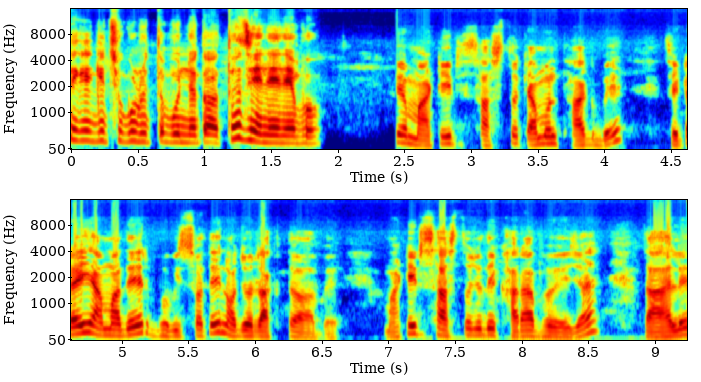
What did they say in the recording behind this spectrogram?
থেকে কিছু গুরুত্বপূর্ণ তথ্য জেনে নেব। যে মাটির স্বাস্থ্য কেমন থাকবে সেটাই আমাদের ভবিষ্যতে নজর রাখতে হবে। মাটির স্বাস্থ্য যদি খারাপ হয়ে যায়, তাহলে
